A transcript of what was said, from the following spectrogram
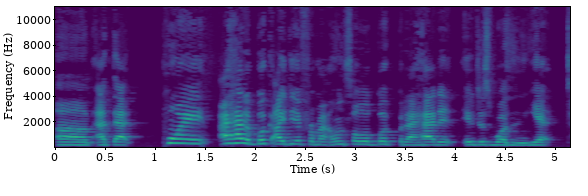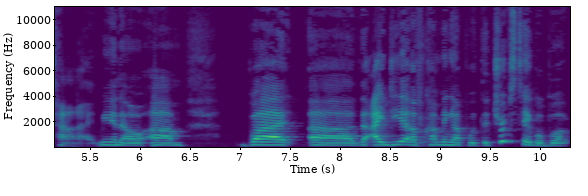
Um, at that point, I had a book idea for my own solo book, but I had it; it just wasn't yet time, you know. Um, but uh, the idea of coming up with the Truth Table book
